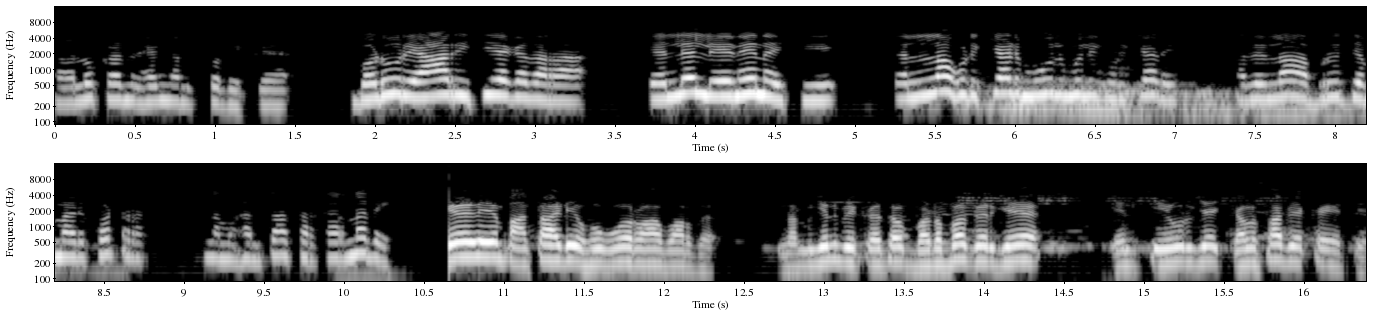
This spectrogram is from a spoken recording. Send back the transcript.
ತಾಲೂಕು ಅಂದ್ರೆ ಹೆಂಗೆ ಅನ್ಸ್ಕೋಬೇಕು ಬಡವ್ರು ಯಾವ ರೀತಿಯಾಗ ಅದಾರ ಎಲ್ಲೆಲ್ಲಿ ಏನೇನು ಐತಿ ಎಲ್ಲ ಹುಡುಕ್ಯಾಡಿ ಮೂಲೆ ಮೂಲಿಗೆ ಹುಡುಕ್ಯಾಡಿ ಅದೆಲ್ಲ ಅಭಿವೃದ್ಧಿ ಮಾಡಿ ಕೊಟ್ರೆ ನಮ್ಗೆ ಅಂಥ ಸರ್ಕಾರನ ಬೇಕು. ಹೇಳಿ ಮಾತಾಡಿ ಹೋಗೋರು ಆಗಬಾರ್ದು. ನಮಗೇನು ಬೇಕಾಯ್ತು ಬಡಬಗರಿಗೆ ಏನು ಇವ್ರಿಗೆ ಕೆಲಸ ಬೇಕಾಗೈತಿ.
